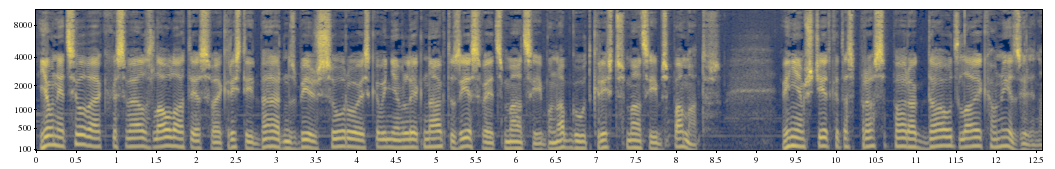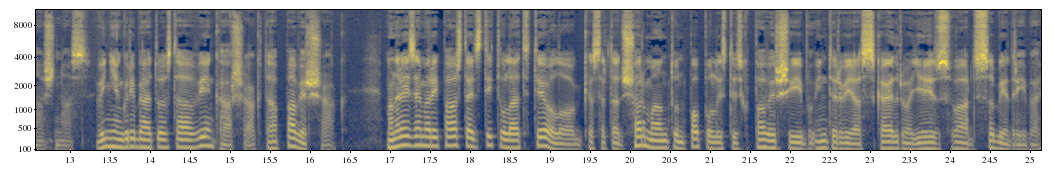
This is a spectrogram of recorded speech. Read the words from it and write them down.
Jaunie cilvēki, kas vēlas laulāties vai kristīt bērnus, bieži sūrojas, ka viņiem liek nākt uz iesvētas mācību un apgūt Kristus mācības pamatus. Viņiem šķiet, ka tas prasa pārāk daudz laika un iedziļināšanās. Viņiem gribētos tā vienkāršāk, tā paviršāk. Man reizēm arī pārsteidz titulēti teologi, kas ar tādu šarmantu un populistisku paviršību intervijās skaidro Jēzus vārdus sabiedrībai.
